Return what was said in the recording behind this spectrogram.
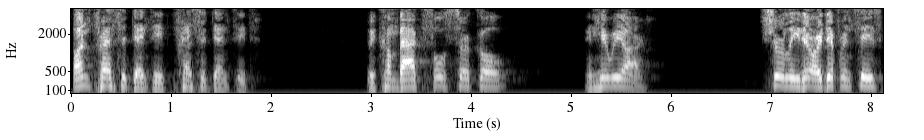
Unprecedented, precedented. We come back full circle, and here we are. Surely there are differences.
